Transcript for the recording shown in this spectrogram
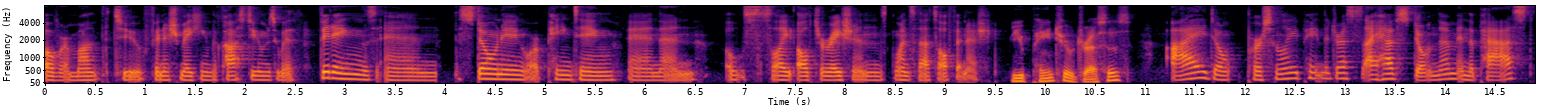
over a month to finish making the costumes with fittings and the stoning or painting, and then slight alterations once that's all finished. You paint your dresses? I don't personally paint the dresses. I have stoned them in the past,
